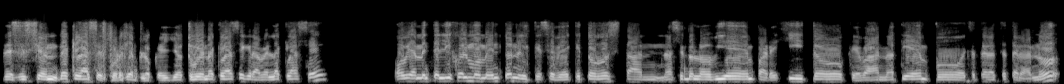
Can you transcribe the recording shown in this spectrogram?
de sesión de clases, por ejemplo, que yo tuve una clase y grabé la clase, obviamente elijo el momento en el que se ve que todos están haciéndolo bien, parejito, que van a tiempo, etcétera, etcétera, ¿no?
